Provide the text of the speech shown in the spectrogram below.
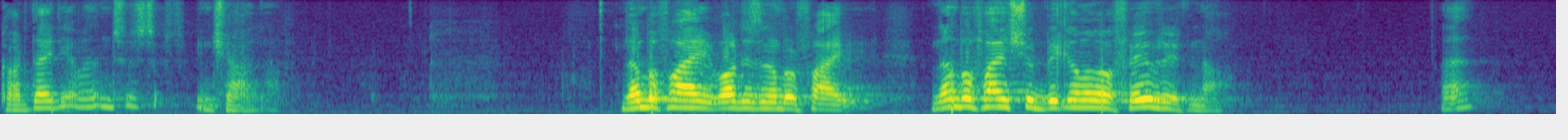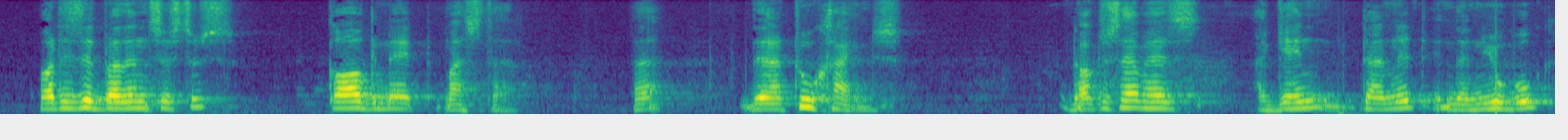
Got the idea, brothers and sisters? Inshallah. Number five, what is number five? Number five should become our favorite now. Huh? What is it, brothers and sisters? Cognate master. Huh? There are two kinds. Dr. Sahib has again done it in the new book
